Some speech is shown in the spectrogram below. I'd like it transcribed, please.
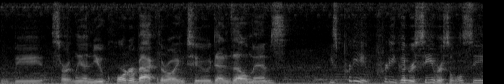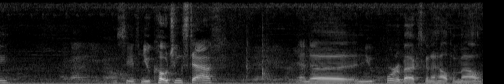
Will be certainly a new quarterback throwing to Denzel Mims. He's pretty pretty good receiver, so we'll see. We'll see if new coaching staff and uh, a new quarterback's going to help him out.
